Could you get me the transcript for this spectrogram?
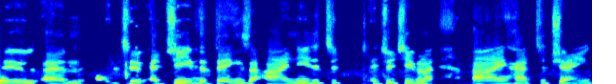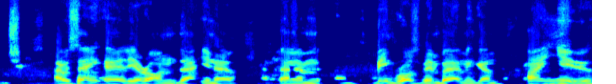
to um, to achieve the things that I needed to to achieve in life, I had to change. I was saying earlier on that you know, um, being brought up in Birmingham, I knew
